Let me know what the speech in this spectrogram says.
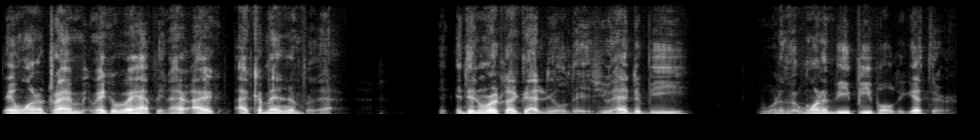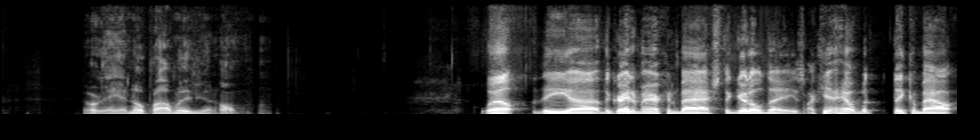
they want to try and make everybody happy. And I, I, I commend them for that. It didn't work like that in the old days. You had to be one of the wannabe people to get there, or they had no problem leaving you at home. Well, the uh the Great American Bash, the good old days. I can't help but think about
